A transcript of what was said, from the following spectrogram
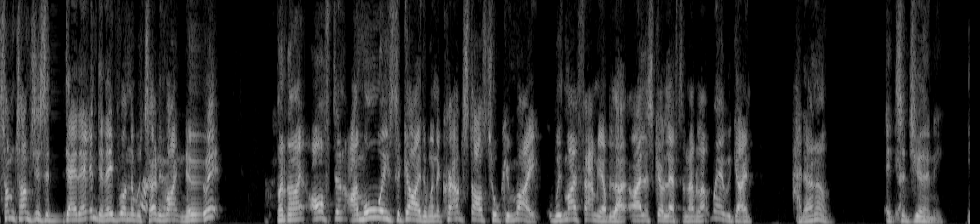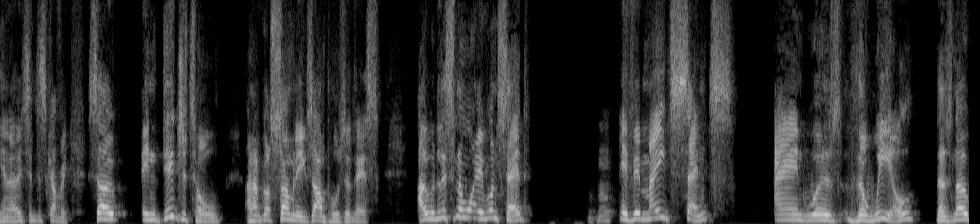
Sometimes it's a dead end, and everyone that was turning right knew it. But I often, I'm always the guy that when the crowd starts talking right with my family, I'll be like, all right, let's go left. And I'll be like, where are we going? I don't know. It's yeah. a journey, you know, it's a discovery. So in digital, and I've got so many examples of this, I would listen to what everyone said. Mm-hmm. If it made sense and was the wheel, there's no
